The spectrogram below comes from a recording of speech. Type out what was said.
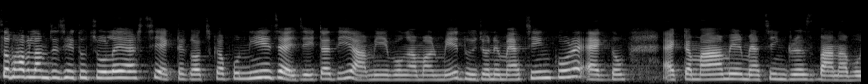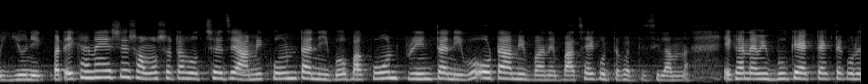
সো ভাবলাম যে যেহেতু চলে আসছি, একটা গজ কাপড় নিয়ে যাই, যেটা দিয়ে আমি এবং আমার মেয়ে দুইজনে ম্যাচিং করে একদম একটা মা মেয়ের ম্যাচিং ড্রেস বানাবো ইউনিক বাট এখানে এসে সমস্যাটা হচ্ছে যে আমি কোনটা নিব বা কোন প্রিন্টটা নিব, ওটা আমি মানে বাছাই করতে পারতেছিলাম না। এখানে আমি বুকে একটা একটা করে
